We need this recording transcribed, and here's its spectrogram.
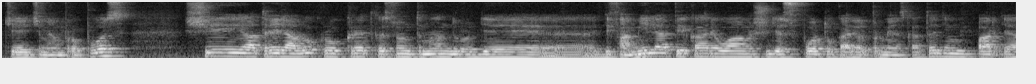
ceea ce mi-am propus. Și a treilea lucru, cred că sunt mândru de, de familia pe care o am și de suportul care îl primesc, atât din partea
